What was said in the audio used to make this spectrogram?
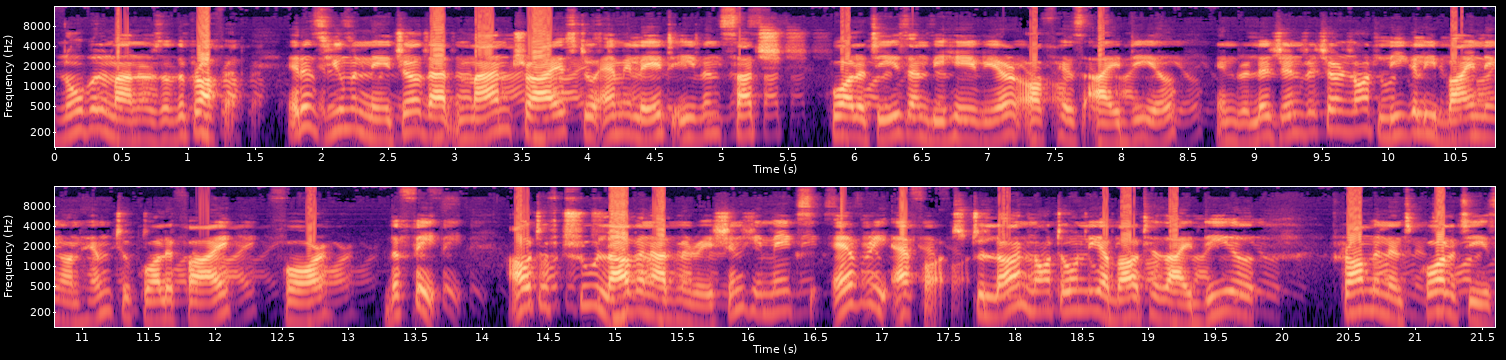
Noble manners of the Prophet. It is human nature that man tries to emulate even such qualities and behavior of his ideal in religion which are not legally binding on him to qualify for the faith. Out of true love and admiration, he makes every effort to learn not only about his ideal prominent qualities,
